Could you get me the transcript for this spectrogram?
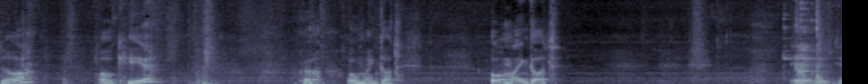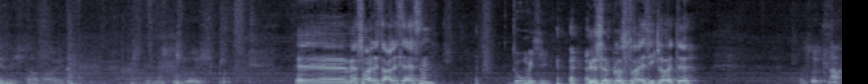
So. Okay. Oh mein Gott. Oh mein Gott. Der hilft dir nicht dabei. Den musst du durch. Äh, wer soll das alles essen? Du, Michi. Wir sind bloß 30 Leute. Das wird knapp,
